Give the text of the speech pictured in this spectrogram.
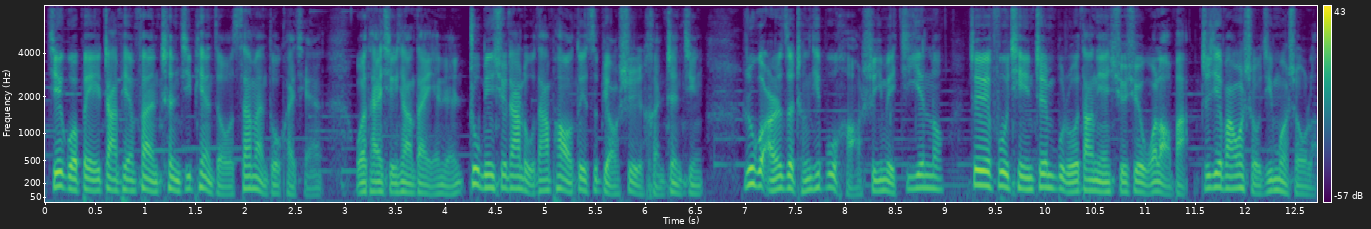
结果被诈骗犯趁机骗走三万多块钱。我台形象代言人、著名学渣鲁大炮对此表示很震惊。如果儿子成绩不好是因为基因喽？这位父亲真不如当年学学我老爸，直接把我手机没收了。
